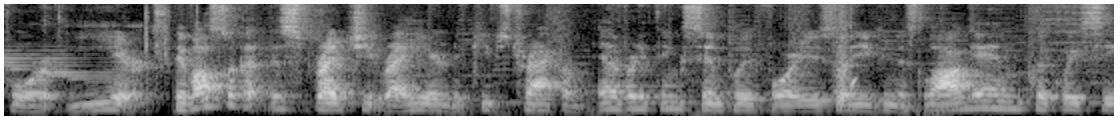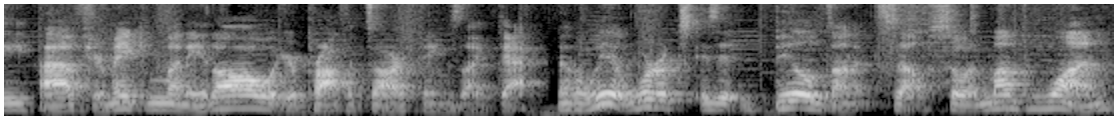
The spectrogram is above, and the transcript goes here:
for years. They've also got this spreadsheet right here that keeps track of everything simply for you so you can just log in, quickly see uh, if you're making money at all, what your profits are, things like that. Now the way it works is it builds on itself. So in month one,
